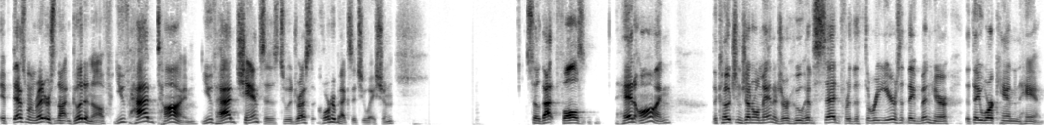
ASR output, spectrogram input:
if Desmond Ridder's not good enough, you've had time, you've had chances to address the quarterback situation. So that falls head on the coach and general manager who have said for the three years that they've been here that they work hand in hand,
